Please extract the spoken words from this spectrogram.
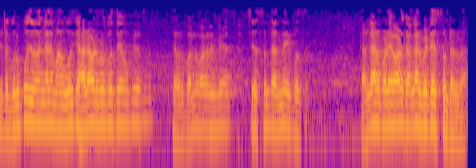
ఇట్లా గురు పూజ విధంగానే మన ఊరికి హడావిడి పడిపోతే ఉపయోగం? ఎవరి పనులు వాళ్ళు నింపే చేస్తుంటే అన్నీ అయిపోతాయి. కంగారు పడేవాడు కంగారు పెట్టేస్తుంటాడు కూడా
